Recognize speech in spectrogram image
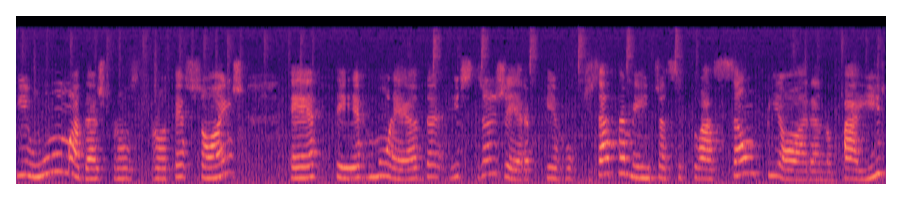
E uma das proteções é ter moeda estrangeira, porque exatamente a situação piora no país,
